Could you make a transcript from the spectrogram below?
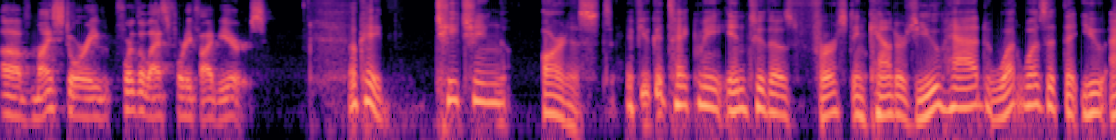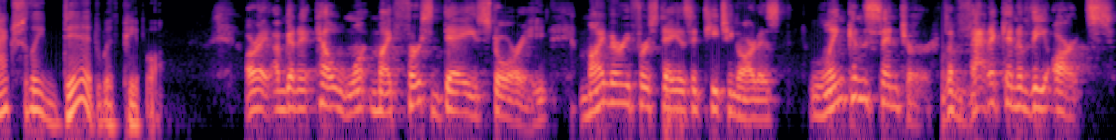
of my story for the last 45 years. Okay, teaching artist. If you could take me into those first encounters you had, what was it that you actually did with people? All right, I'm going to tell one, my first day story. My very first day as a teaching artist, Lincoln Center, the Vatican of the arts,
